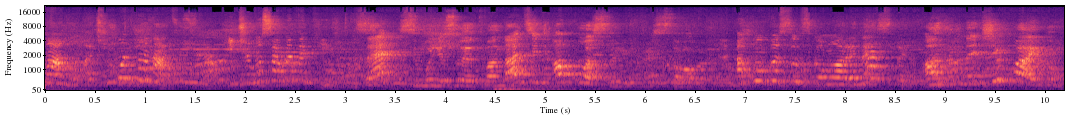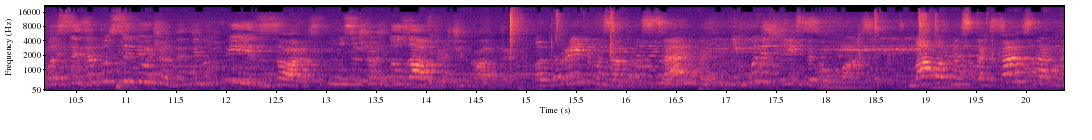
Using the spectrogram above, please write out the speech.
Мамо, а чому 12? І чому саме такі? Це символізує 12 апостолів Христових. А ковбасу з комори нести? А ну не чіпай ковбаси, не посидюча дитину піс зараз. Мусиш аж до завтра чекати. От прийдемо завтра з церкви і будеш їсти ковбаси. Мама в нас така знатна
